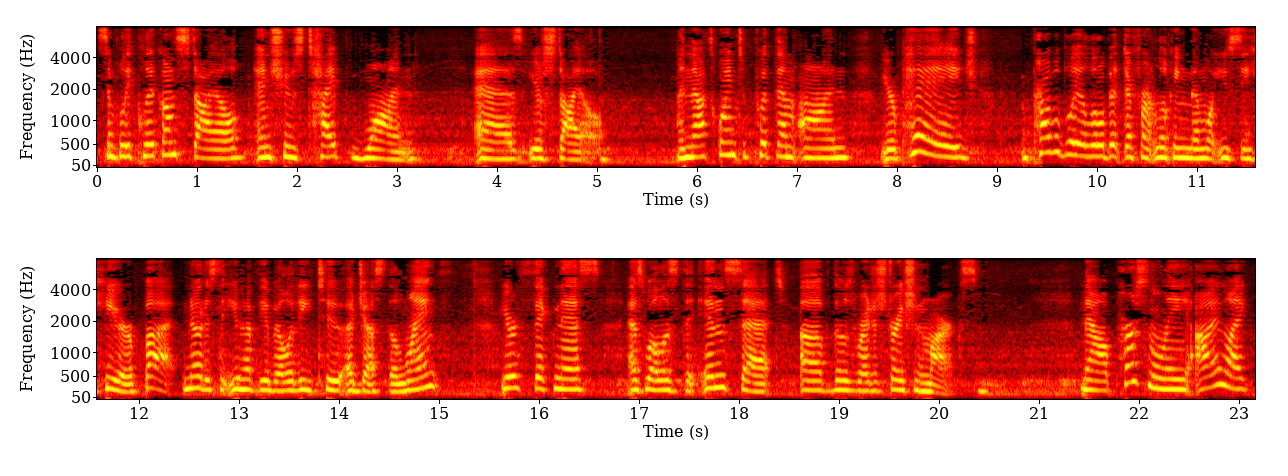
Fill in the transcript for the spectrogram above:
simply click on style and choose type 1 as your style and that's going to put them on your page probably a little bit different looking than what you see here. But notice that you have the ability to adjust the length your thickness as well as the inset of those registration marks. Now personally I like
